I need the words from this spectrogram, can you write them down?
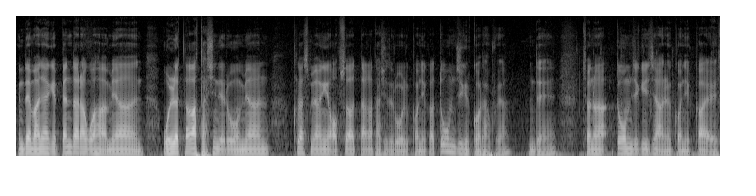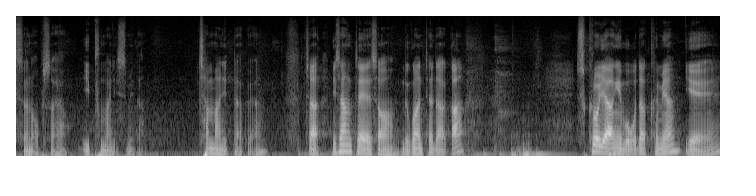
근데 만약에 뺀다라고 하면 올렸다가 다시 내려오면 클래스명이 없어졌다가 다시 들어올 거니까 또 움직일 거라고요. 근데 저는 또 움직이지 않을 거니까 else는 없어요. if만 있습니다. 참만 있다고요. 자, 이 상태에서 누구한테다가 스크롤 양이 뭐보다 크면 예.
